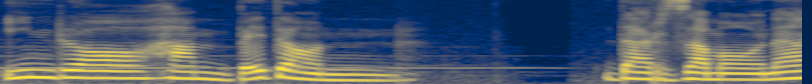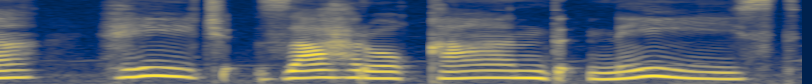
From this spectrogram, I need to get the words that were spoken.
این را هم بدان. در زمانه هیچ زهر و قند نیست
